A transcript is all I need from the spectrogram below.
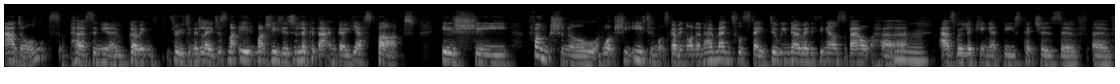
adult person, you know, going through to middle age, it's much, much easier to look at that and go, yes, but is she functional? What's she eating? What's going on in her mental state? Do we know anything else about her mm. as we're looking at these pictures of of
